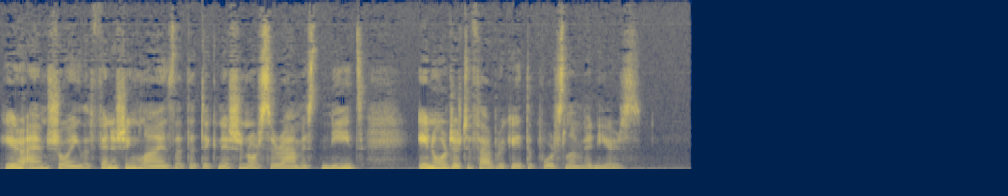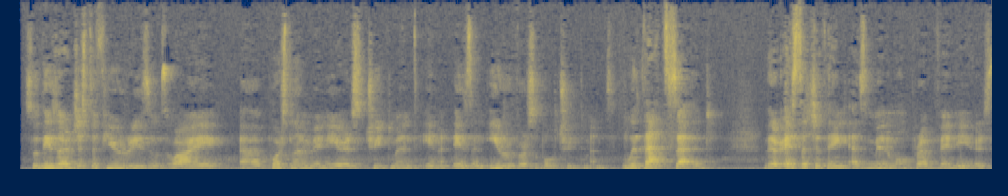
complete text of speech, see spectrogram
Here I am showing the finishing lines that the technician or ceramist needs in order to fabricate the porcelain veneers. So these are just a few reasons why uh, porcelain veneers treatment in, is an irreversible treatment. With that said, there is such a thing as minimal prep veneers.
